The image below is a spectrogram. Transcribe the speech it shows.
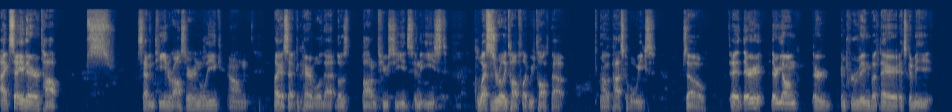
I'd say they're top 17 roster in the league. Um, like I said, comparable to that, those bottom two seeds in the East. The West is really tough, like we've talked about uh, the past couple weeks. So they- they're they're young, they're improving, but they're it's going to be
